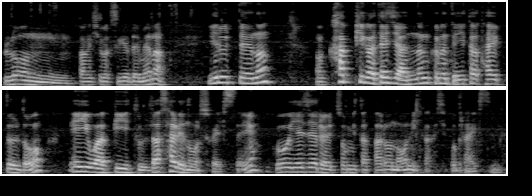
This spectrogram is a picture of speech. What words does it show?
클론 방식을 쓰게 되면 이럴 때는 카피가 되지 않는 그런 데이터 타입들도 A와 B 둘 다 살려놓을 수가 있어요. 그 예제를 좀 이따 바로 넣으니까 같이 보도록 하겠습니다.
